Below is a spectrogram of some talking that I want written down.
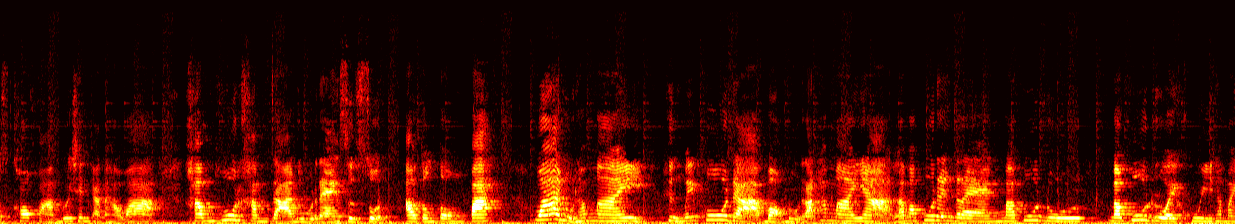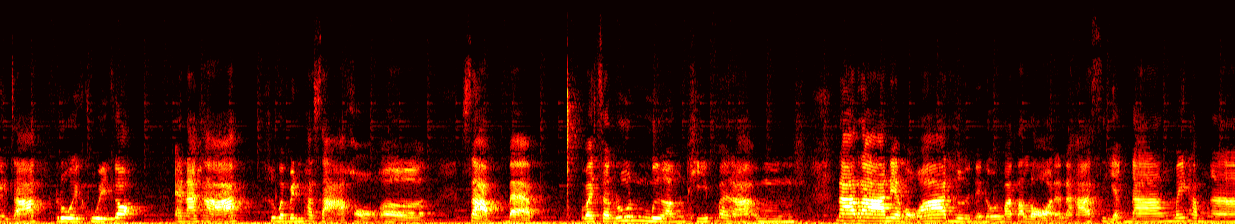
สต์ข้อความด้วยเช่นกันนะคะว่าคำพูดคำจาดูแรงสุดๆ เอาตรงๆปะว่าหนูทำไมถึงไม่พูดอะบอกหนูรัฐทำไมอะแล้วมาพูดแรงๆมาพูดดูมาพูดรวยคุยทำไมจ๊ะรวยคุยก็แอนนะคะ คือมันเป็นภาษาของเออศัพท์แบบวัยรุ่นเมืองทิพย์นะอืม นาราเนี่ยบอกว่าเธอเนี่ยโดนมาตลอดนะคะ เสียงดังไม่ทำงา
